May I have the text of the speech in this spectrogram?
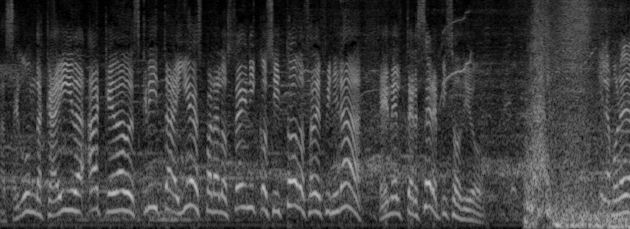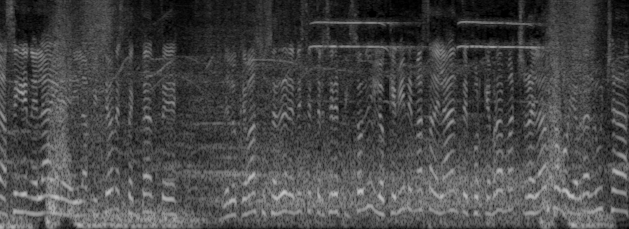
La segunda caída ha quedado escrita y es para los técnicos y todo se definirá en el tercer episodio. Y la moneda sigue en el aire y la afición expectante de lo que va a suceder en este tercer episodio y lo que viene más adelante porque habrá match relámpago y habrá lucha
